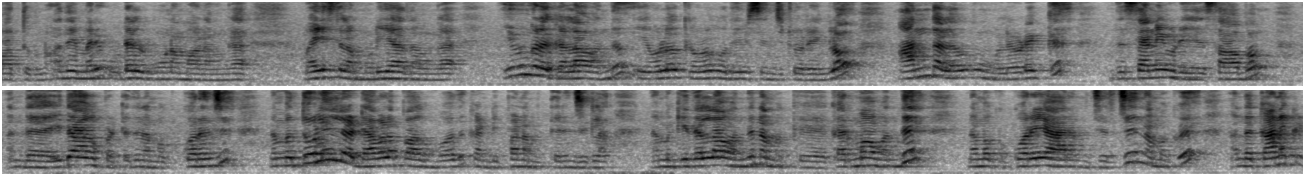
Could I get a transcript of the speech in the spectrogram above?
பார்த்துக்கணும். அதே மாதிரி உடல் ஊனமானவங்க வயசில் முடியாதவங்க இவங்களுக்கெல்லாம் வந்து எவ்வளோக்கு எவ்வளோ உதவி செஞ்சுட்டு வரீங்களோ அந்த அளவுக்கு உங்களுடையக்கு இந்த சனியுடைய சாபம் அந்த இதாகப்பட்டது நமக்கு குறைஞ்சு நம்ம தொழிலில் டெவலப் ஆகும்போது கண்டிப்பாக நம்ம தெரிஞ்சுக்கலாம். நமக்கு இதெல்லாம் வந்து நமக்கு கர்மா வந்து நமக்கு குறைய ஆரம்பிச்சிருச்சு. நமக்கு அந்த கணக்கு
